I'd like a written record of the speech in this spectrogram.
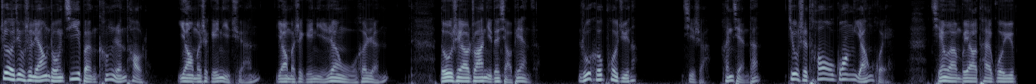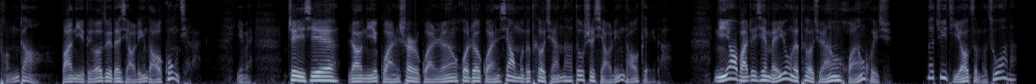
这就是两种基本坑人套路。要么是给你权，要么是给你任务和人，都是要抓你的小辫子。如何破局呢？其实啊，很简单，就是韬光养晦，千万不要太过于膨胀，把你得罪的小领导供起来。因为这些让你管事儿、管人或者管项目的特权呢，都是小领导给的。你要把这些没用的特权还回去，那具体要怎么做呢？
